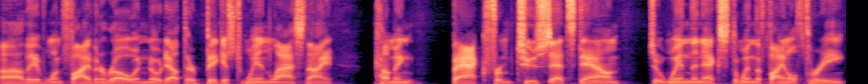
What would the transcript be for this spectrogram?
Uh, they have won five in a row, and no doubt their biggest win last night coming back from two sets down to win the next to win the final three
